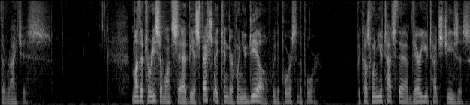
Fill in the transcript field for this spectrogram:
the righteous. Mother Teresa once said, Be especially tender when you deal with the poorest of the poor. Because when you touch them, there you touch Jesus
